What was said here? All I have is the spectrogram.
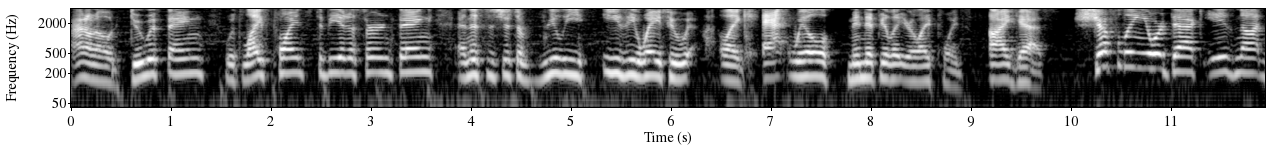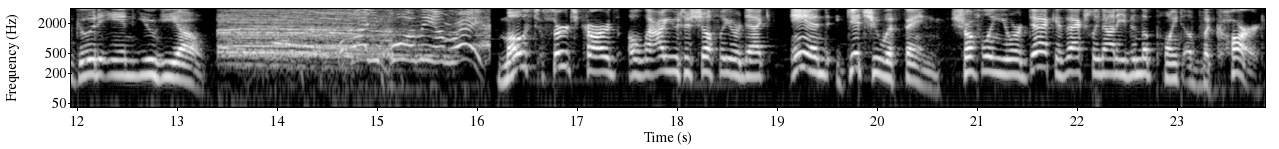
I don't know, do a thing with life points to be at a certain thing. And this is just a really easy way to, like, at will manipulate your life points, I guess. Shuffling your deck is not good in Yu-Gi-Oh! Most search cards allow you to shuffle your deck and get you a thing. Shuffling your deck is actually not even the point of the card.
